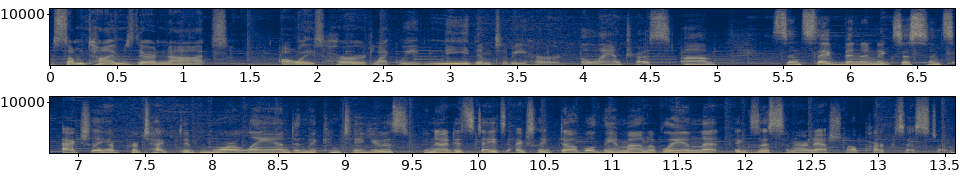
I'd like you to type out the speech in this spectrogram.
sometimes they're not always heard like we need them to be heard. The land trusts, um, since they've been in existence, actually have protected more land in the contiguous United States, actually double the amount of land that exists in our national park system.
